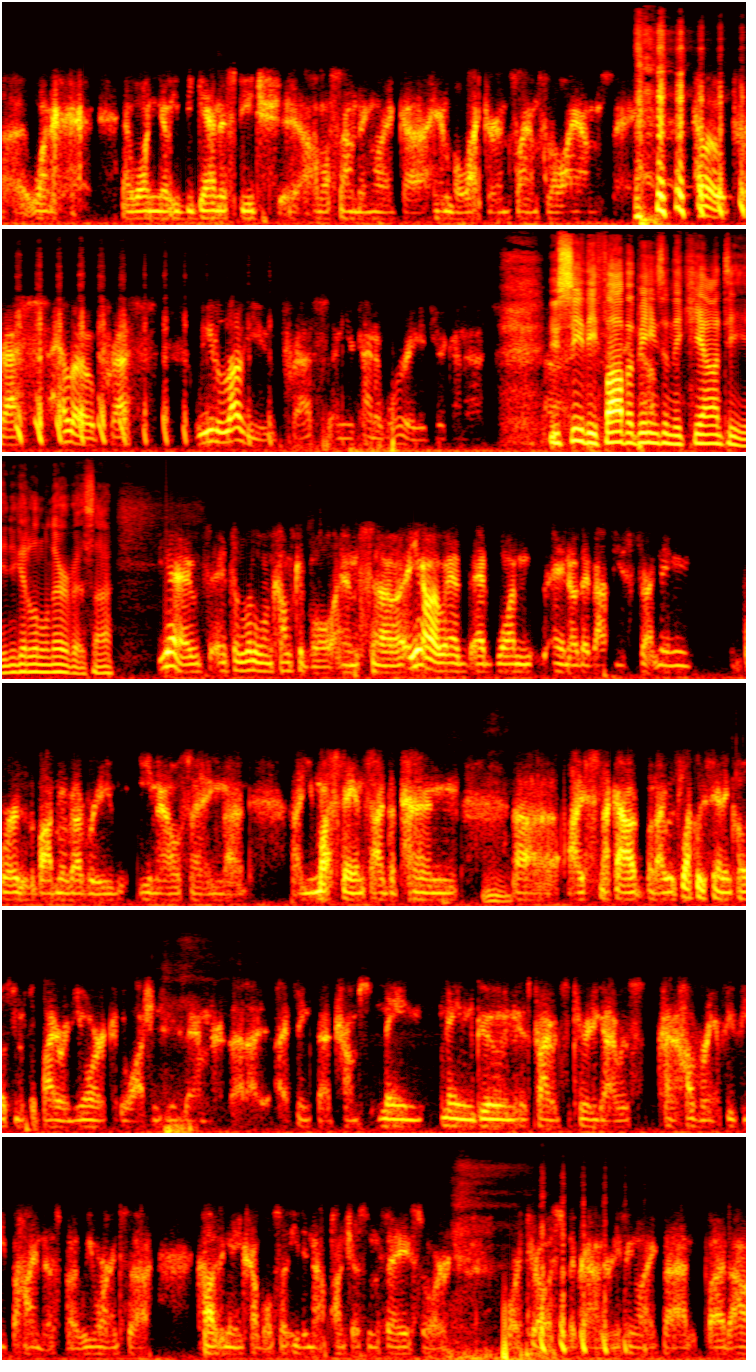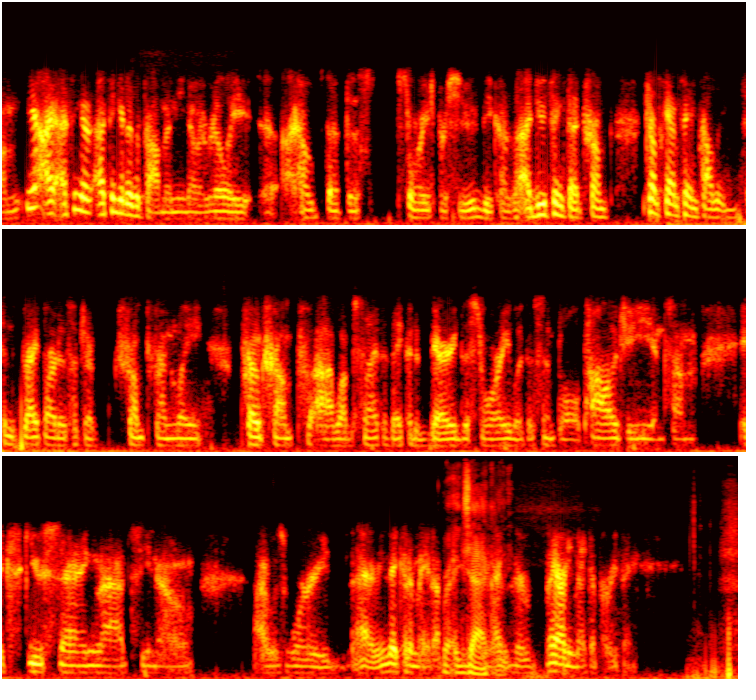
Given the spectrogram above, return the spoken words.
uh, one and one, you know, he began his speech uh, almost sounding like uh, Hannibal Lecter in Silence of the Lambs, saying, "Hello, press. Hello, press. We love you, press." And you're kind of worried you're gonna. Uh, you see the fava beans and the Chianti, and you get a little nervous, huh? Yeah, it's it's a little uncomfortable. And so, you know, at, at one, you know, they've got these threatening words at the bottom of every email saying that uh, you must stay inside the pen. Mm. Uh, I snuck out, but I was luckily standing close enough to Byron York at the Washington Examiner that I, I think that Trump's main main goon, his private security guy, was kind of hovering a few feet behind us, but we weren't. Uh, causing any trouble, so he did not punch us in the face or or throw us to the ground or anything like that. But um, yeah, I, I think I think it is a problem, and you know, it really. I hope that this story is pursued because I do think that Trump Trump campaign probably since Breitbart is such a Trump friendly pro-Trump uh, website that they could have buried the story with a simple apology and some excuse saying that you know I was worried. I mean, they could have made up exactly. They already make up everything.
